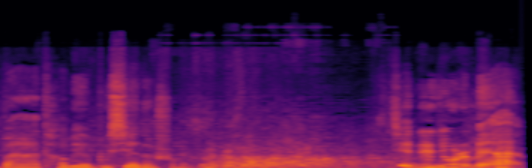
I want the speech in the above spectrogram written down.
我爸特别不屑地说：“简直就是没爱。”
